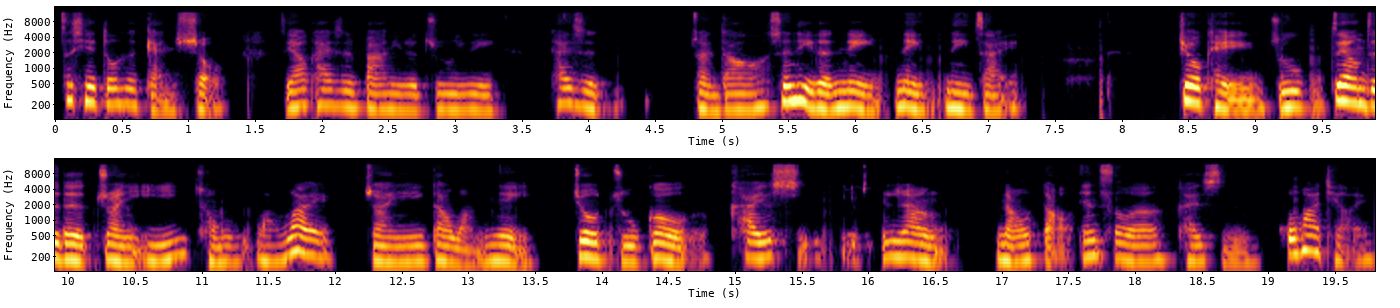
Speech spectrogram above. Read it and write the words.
这些都是感受。只要开始把你的注意力开始转到身体的内内内在，就可以足这样子的转移，从往外转移到往内，就足够开始让。脑岛 insula 开始活化起来，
